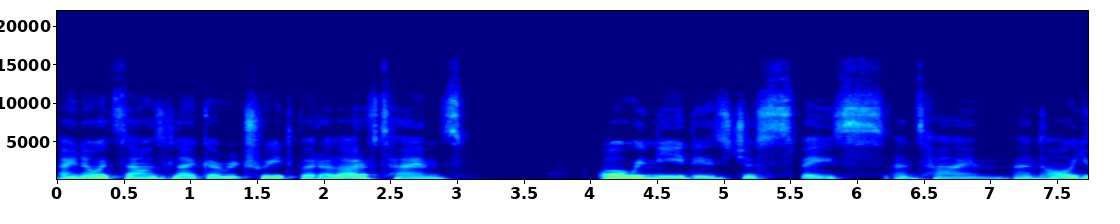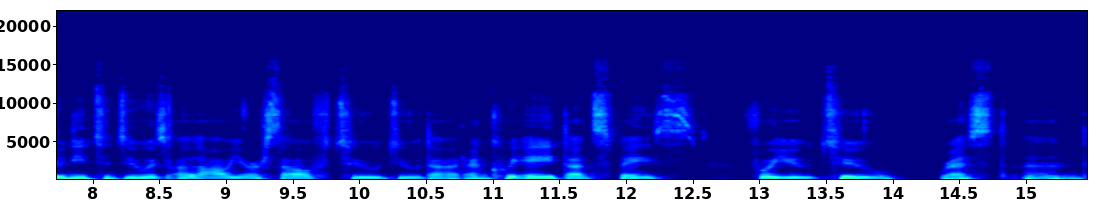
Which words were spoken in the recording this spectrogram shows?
I know it sounds like a retreat, but a lot of times all we need is just space and time, and all you need to do is allow yourself to do that and create that space for you to rest. And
